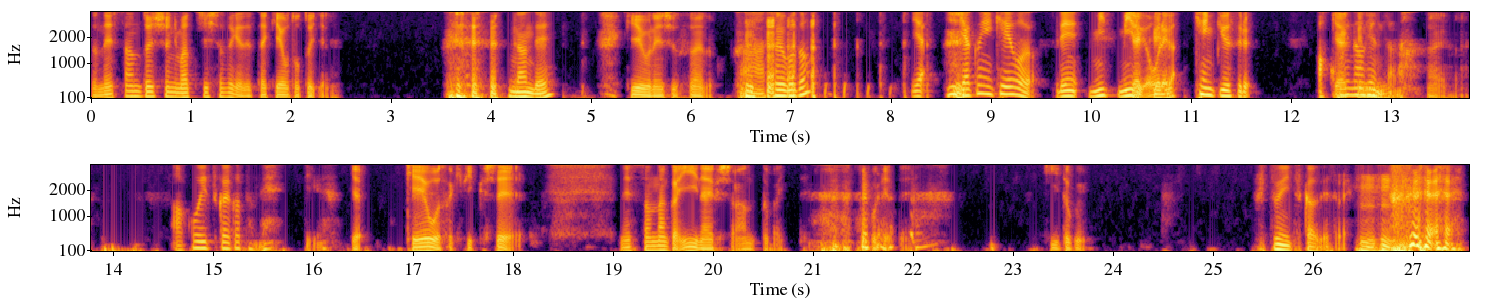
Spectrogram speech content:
ネッサンと一緒にマッチした時は絶対 KO 取っといてね。う。なんで？KO 練習させないの。ああ、そういうこと？いや、逆に KO れ見、見るよ、俺が。研究する。あ、これ投げんだな。はいはい。あ、こういう使い方ね。っていう。KO を先ピックして、ネッサンなんかいいナイフしたらんとか言って、とぼけて。聞いとく。普通に使うで、それ。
